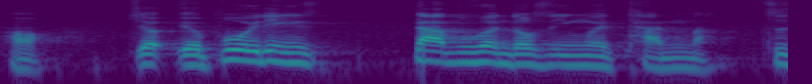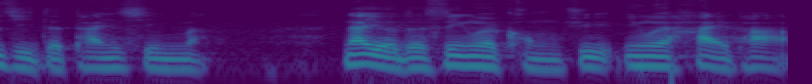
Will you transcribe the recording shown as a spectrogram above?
好，就有不一定，大部分都是因为贪嘛，自己的贪心嘛。那有的是因为恐惧，因为害怕，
